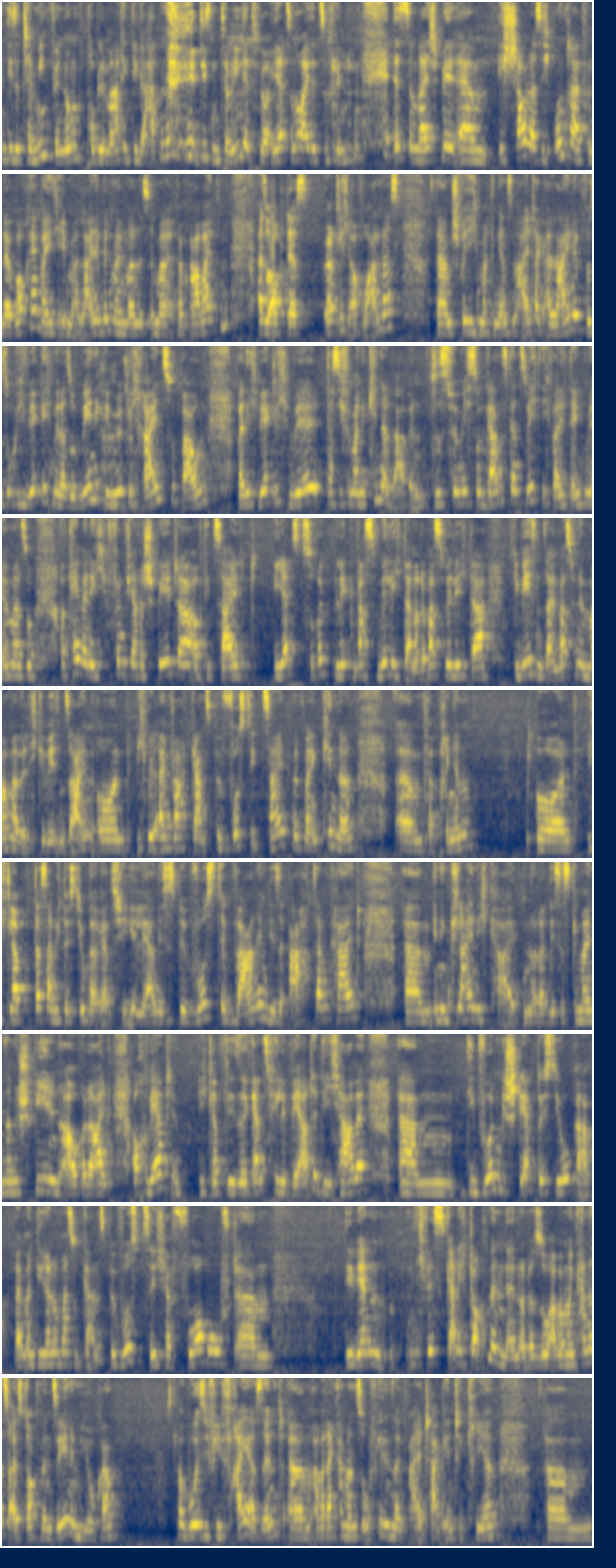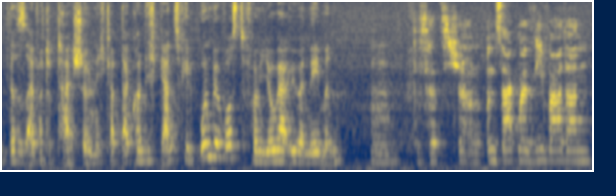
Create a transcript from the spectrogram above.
diese Terminfindung, Problematik, die wir hatten, diesen Termin jetzt für jetzt und heute zu finden, ist zum Beispiel, ähm, ich schaue, dass ich unterhalb von der Woche, weil ich eben alleine bin, mein Mann ist immer beim Arbeiten, also auch das örtlich auch woanders, ähm, sprich ich mache den ganzen Alltag alleine, versuche ich wirklich mir da so wenig wie möglich reinzubauen, weil ich wirklich will, dass ich für meine Kinder da bin. Das ist für mich so ganz, ganz wichtig, weil ich denke mir immer so, okay, wenn ich fünf Jahre später auf die Zeit jetzt zurückblicke, was will ich dann oder was will ich da gewesen sein? Was für eine Mama will ich gewesen sein? Und ich will einfach ganz bewusst die Zeit mit meinen Kindern ähm, verbringen. Und ich glaube, das habe ich durchs Yoga ganz viel gelernt. Dieses bewusste Wahrnehmen, diese Achtsamkeit ähm, in den Kleinigkeiten oder dieses gemeinsame Spielen auch oder halt auch Werte. Ich glaube, diese ganz viele Werte, die ich habe, ähm, die wurden gestärkt durchs Yoga, weil man die dann nochmal so ganz bewusst sich hervorruft. Ähm, die werden, ich will es gar nicht Dogmen nennen oder so, aber man kann das als Dogmen sehen im Yoga, obwohl sie viel freier sind. Ähm, aber da kann man so viel in seinen Alltag integrieren. Ähm, das ist einfach total schön. Ich glaube, da konnte ich ganz viel unbewusst vom Yoga übernehmen. Hm, das hört sich schön an. Und sag mal, wie war dann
